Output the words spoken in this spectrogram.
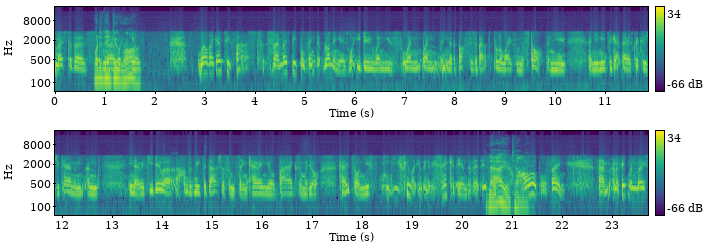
Most of us. What do they do wrong? Well, they go too fast. So most people think that running is what you do when you've when when you know the bus is about to pull away from the stop, and you and you need to get there as quickly as you can. And, and you know, if you do a, a hundred meter dash or something, carrying your bags and with your coat on, you you feel like you're going to be sick at the end of it. It's now a horrible me. thing. Um, and I think when most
